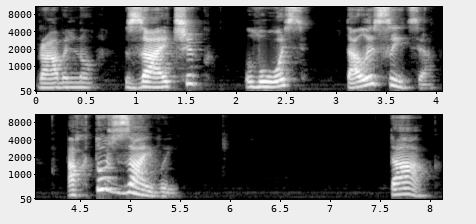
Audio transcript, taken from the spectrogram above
Правильно, зайчик, лось та лисиця. А хто ж зайвий? Так,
